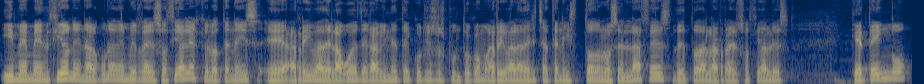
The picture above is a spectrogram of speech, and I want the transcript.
y me mencione en alguna de mis redes sociales, que lo tenéis eh, arriba de la web de gabinetecuriosos.com, arriba a la derecha tenéis todos los enlaces de todas las redes sociales que tengo,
